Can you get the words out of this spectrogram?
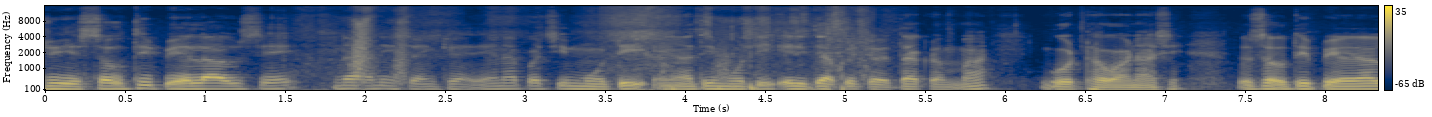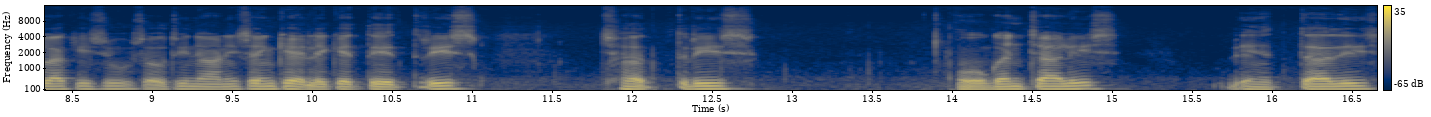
જોઈએ, સૌથી પહેલાં આવશે નાની સંખ્યા. એના પછી મોટી, એનાથી મોટી એ રીતે આપણે ચડતા ક્રમમાં ગોઠવવાના છે. તો સૌથી પહેલાં લખીશું, સૌથી નાની સંખ્યા એટલે કે તેત્રીસ, છત્રીસ, ઓગણચાલીસ, બેતાલીસ,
